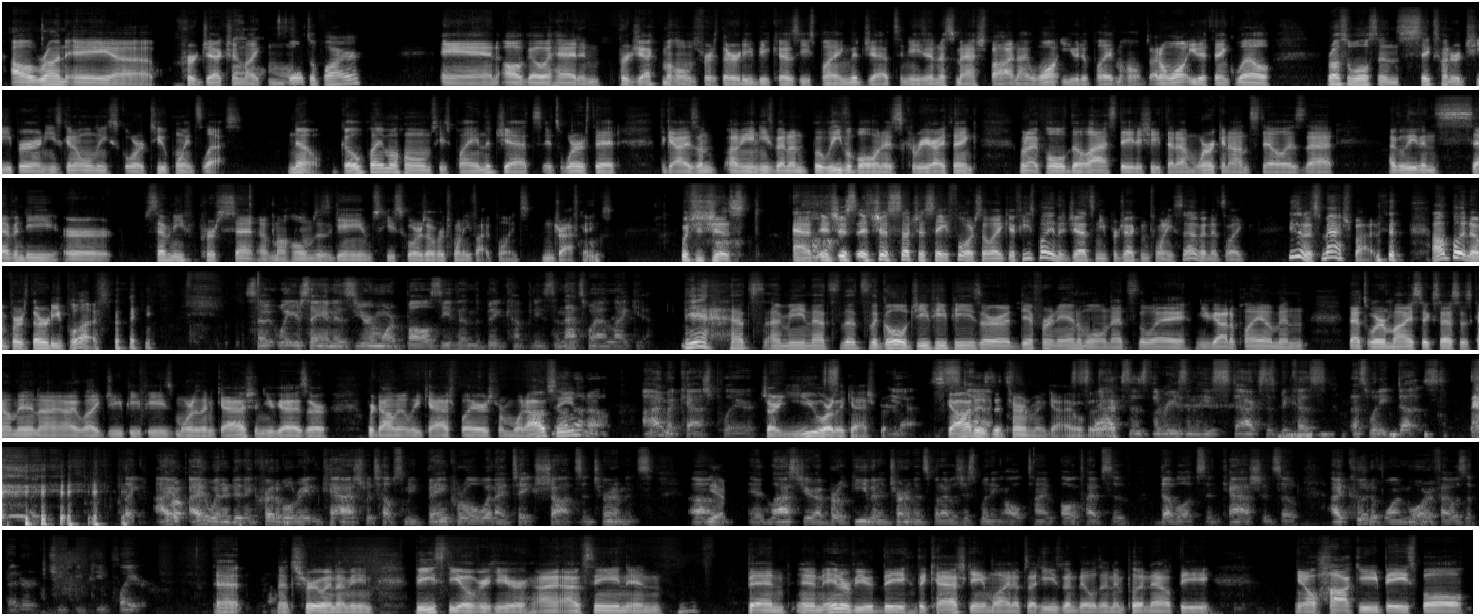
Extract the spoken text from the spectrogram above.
I'll run a uh, projection like multiplier, and I'll go ahead and project Mahomes for 30 because he's playing the Jets and he's in a smash spot. And I want you to play Mahomes. I don't want you to think, well, Russell Wilson's 600 cheaper and he's going to only score two points less. No, go play Mahomes. He's playing the Jets. It's worth it. The guy's, un- I mean, he's been unbelievable in his career. I think when I pulled the last data sheet that I'm working on still is that I believe in 70 or 70% of Mahomes' games, he scores over 25 points in DraftKings, which is just, as it's just, it's just such a safe floor. So, like, if he's playing the Jets and you project him 27, it's like he's in a smash spot. I'm putting him for 30 plus. So what you're saying is you're more ballsy than the big companies, and that's why I like you. Yeah, that's I mean that's that's the goal. GPPs are a different animal, and that's the way you got to play them. And that's where my success has come in. I, I like GPPs more than cash, and you guys are predominantly cash players from what I've seen. no, no. I'm a cash player. Sorry, you are the cash player. Yeah. Scott is the tournament guy over there. Stacks is the reason he stacks is because that's what he does. Like I, I win at an incredible rate in cash, which helps me bankroll when I take shots in tournaments. Um, Yeah. And last year I broke even in tournaments, but I was just winning all time, all types of double ups in cash, and so I could have won more if I was a better GPP player. That that's true, and I mean, Beastie over here, I, I've seen and been and interviewed the the cash game lineups that he's been building and putting out the, you know, hockey, baseball.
